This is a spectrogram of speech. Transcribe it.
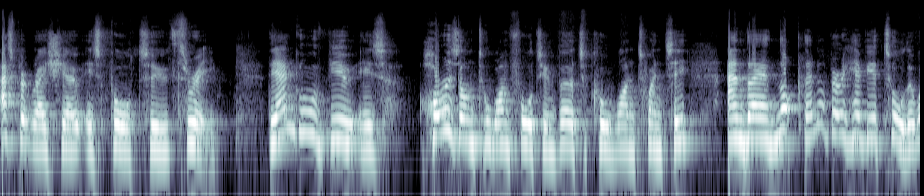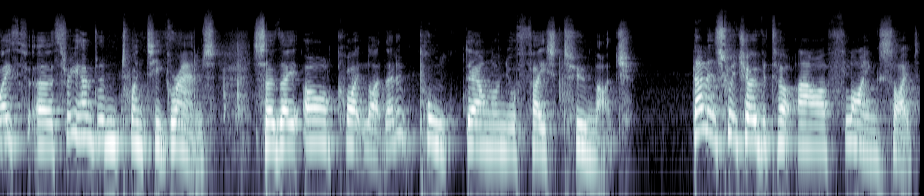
aspect ratio is 4 to 3. The angle of view is horizontal 140 and vertical 120 and they're not they're not very heavy at all. They weigh uh, 320 grams. So they are quite light. They don't pull down on your face too much now let's switch over to our flying site.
